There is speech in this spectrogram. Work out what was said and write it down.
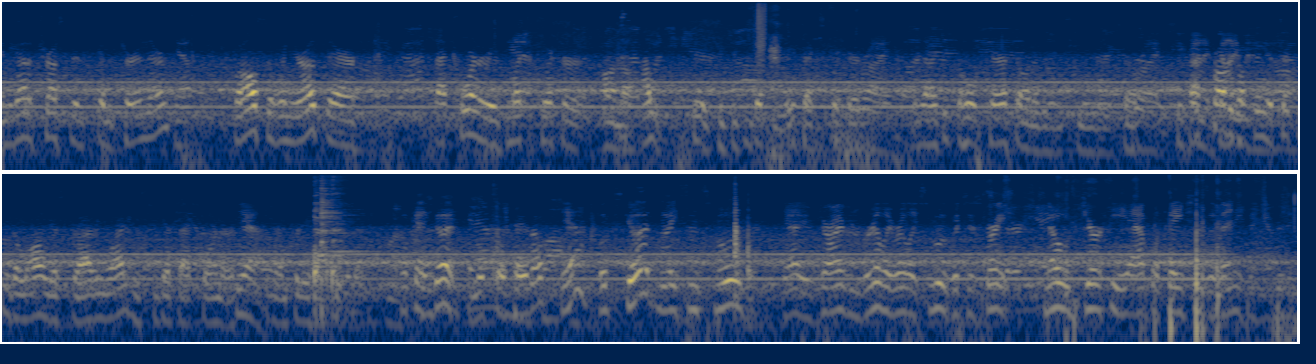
and you got to trust that it's going to turn there. Yep. But also, when you're out there, that corner is much quicker on the out too, because you can get the apex quicker. Right. Then I think the whole carousel and everything's smoother. So Right. So that's probably the thing that took me the longest driving wise is to get that corner. Yeah. So I'm pretty happy with it. Okay, good. Looks okay though. Yeah, looks good. Nice and smooth. Yeah, you're driving really, really smooth, which is great. No jerky applications of anything. Everything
